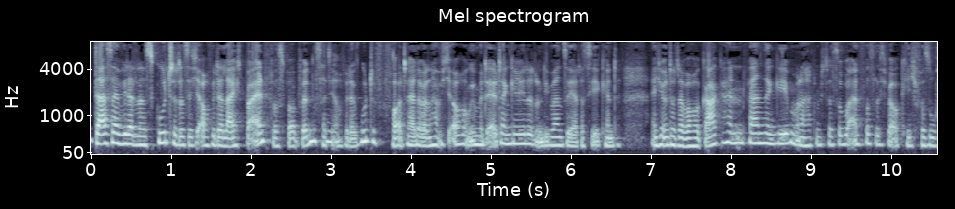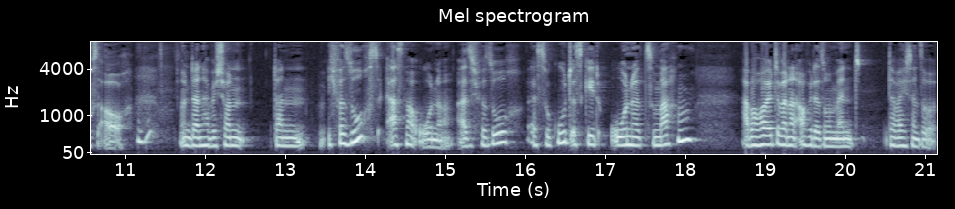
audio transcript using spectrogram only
da ist ja wieder das Gute, dass ich auch wieder leicht beeinflussbar bin. Das hat ja auch wieder gute Vorteile, aber dann habe ich auch irgendwie mit Eltern geredet und die waren so, ja, dass ihr könnt eigentlich unter der Woche gar keinen Fernsehen geben und dann hat mich das so beeinflusst, dass ich war, okay, ich versuche es auch. Und dann habe ich schon dann, ich versuche es erstmal ohne. Also ich versuche es so gut es geht ohne zu machen. Aber heute war dann auch wieder so ein Moment, da war ich dann so,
